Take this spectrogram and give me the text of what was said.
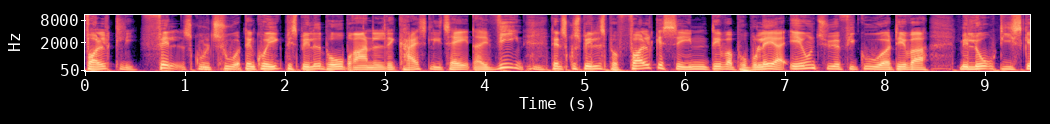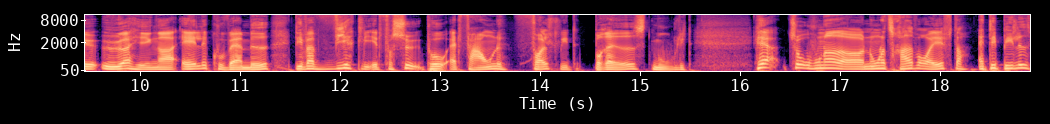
folkelig fælleskultur. Den kunne ikke blive spillet på operan eller det kejserlige teater i Wien. Mm. Den skulle spilles på folkescenen. Det var populære eventyrfigurer. Det var melodiske ørehængere. Alle kunne være med. Det var virkelig et forsøg på at fagne folkeligt bredest muligt. Her, 230 år efter, er det billede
